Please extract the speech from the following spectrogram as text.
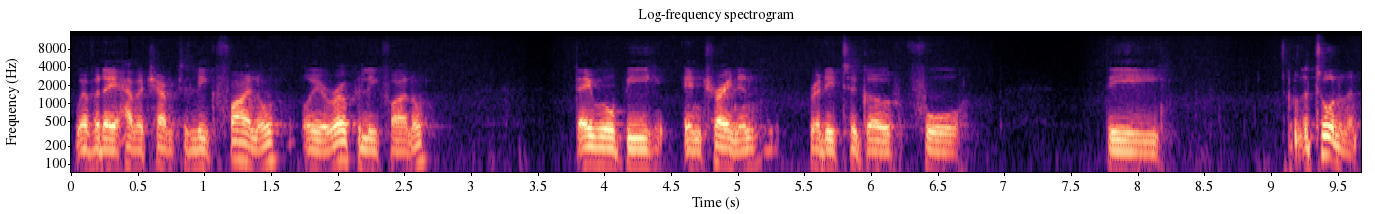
whether they have a Champions League final or Europa League final, they will be in training ready to go for the the tournament.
